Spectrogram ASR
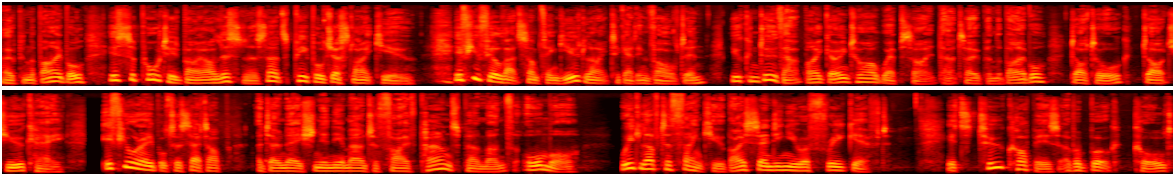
Open the Bible is supported by our listeners. That's people just like you. If you feel that's something you'd like to get involved in, you can do that by going to our website. That's openthebible.org.uk. If you're able to set up a donation in the amount of £5 per month or more, we'd love to thank you by sending you a free gift. It's two copies of a book called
